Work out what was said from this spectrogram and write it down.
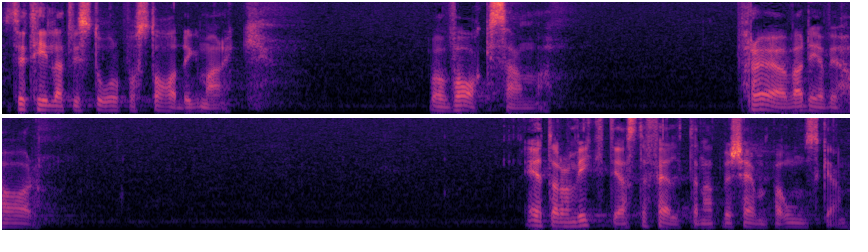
se till att vi står på stadig mark. Var vaksamma. Pröva det vi hör. Ett av de viktigaste fälten att bekämpa ondskan.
